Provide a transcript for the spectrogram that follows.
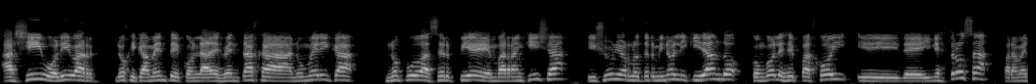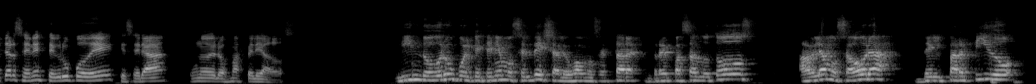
Allí Bolívar, lógicamente, con la desventaja numérica, no pudo hacer pie en Barranquilla y Junior lo terminó liquidando con goles de Pajoy y de Inestrosa para meterse en este grupo D, que será uno de los más peleados. Lindo grupo el que tenemos el de, ya los vamos a estar repasando todos. Hablamos ahora del partido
